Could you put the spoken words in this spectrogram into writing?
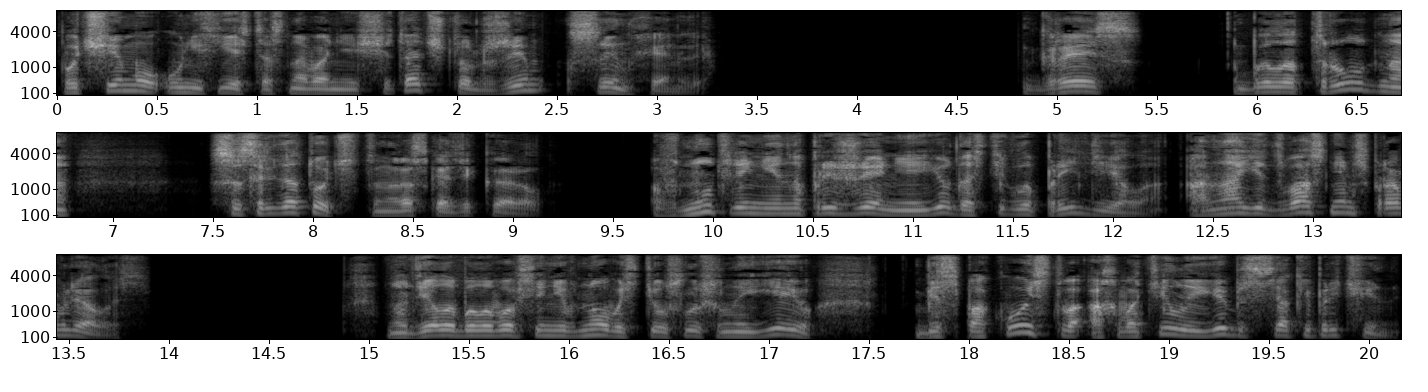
почему у них есть основания считать, что Джим — сын Хенли. Грейс было трудно сосредоточиться на рассказе Кэрол. Внутреннее напряжение ее достигло предела, она едва с ним справлялась. Но дело было вовсе не в новости, услышанной ею, беспокойство охватило ее без всякой причины.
